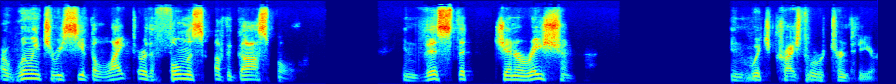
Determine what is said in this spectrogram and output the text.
are willing to receive the light or the fullness of the gospel in this the generation in which Christ will return to the earth.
